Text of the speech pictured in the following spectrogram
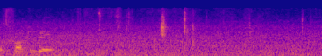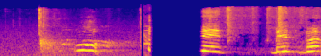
Let's fucking do it. Bitch, bitch, but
